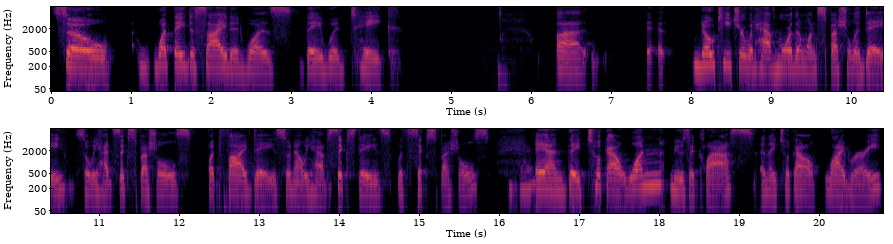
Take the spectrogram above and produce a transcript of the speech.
So what they decided was they would take uh, no teacher would have more than one special a day. So we had six specials, but five days. So now we have six days with six specials. Okay. And they took out one music class and they took out library.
